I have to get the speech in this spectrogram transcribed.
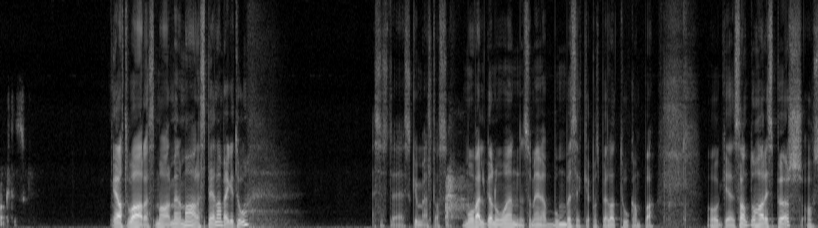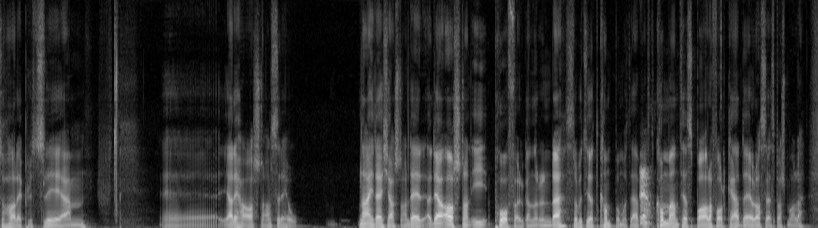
Faktisk. ja, at Mares Mar Men Mares spiller begge to? Jeg syns det er skummelt, altså. Må velge noen som er bombesikker på å spille to kamper. Og eh, sant, nå har de Spurs, og så har de plutselig um, eh, Ja, de har Arsenal, så det er jo Nei, det er ikke Arsenal. Det er, det er Arsenal i påfølgende runde, så det betyr at kampen mot Everton Ja. Kommer han til å spare folk her? Det er jo det som er spørsmålet.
